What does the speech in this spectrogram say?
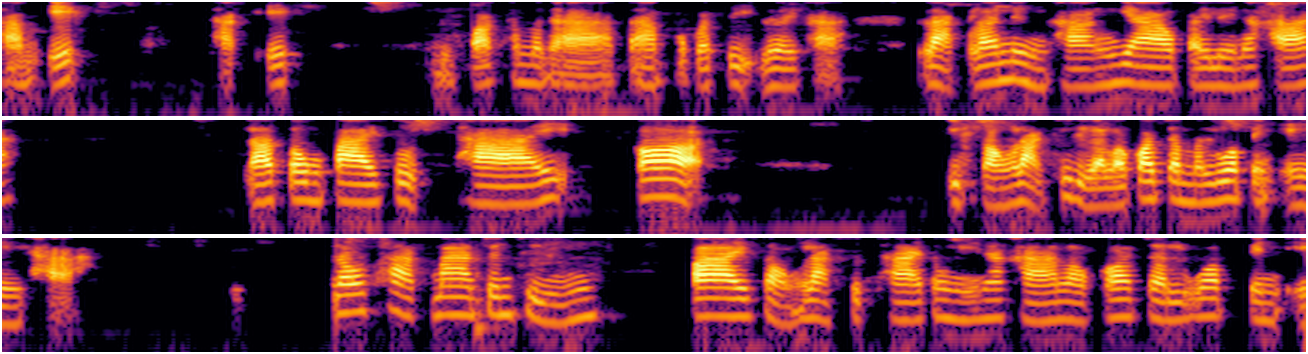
ทำ x ถัก x หรือควักธรรมดาตามปกติเลยค่ะ หลักละหนึ่งครั้งยาวไปเลยนะคะ แล้วตรงปลายสุดท้ายก็อีกสองหลักที่เหลือเราก็จะมารวบเป็น A ค่ะ เราถักมาจนถึงปลายสองหลักสุดท้ายตรงนี้นะคะ เราก็จะรวบเป็น A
